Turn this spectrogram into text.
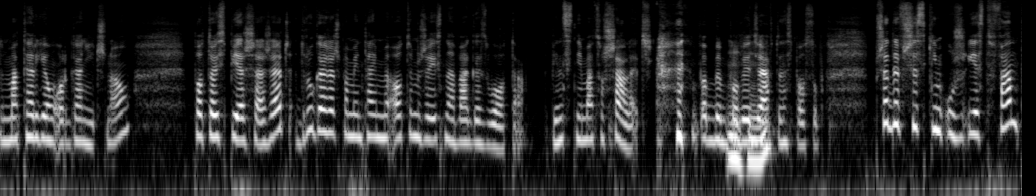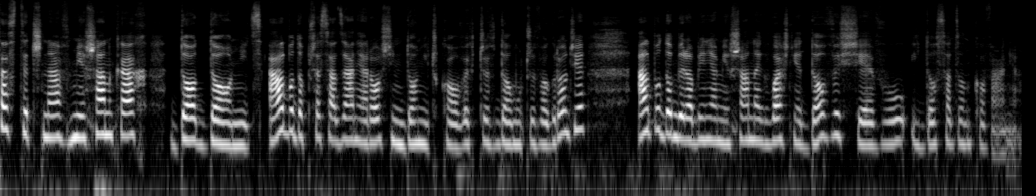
y, materią organiczną. Po to jest pierwsza rzecz. Druga rzecz, pamiętajmy o tym, że jest na wagę złota, więc nie ma co szaleć, bo bym mhm. powiedziała w ten sposób. Przede wszystkim jest fantastyczna w mieszankach do donic, albo do przesadzania roślin doniczkowych, czy w domu, czy w ogrodzie, albo do robienia mieszanek właśnie do wysiewu i do sadzonkowania.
